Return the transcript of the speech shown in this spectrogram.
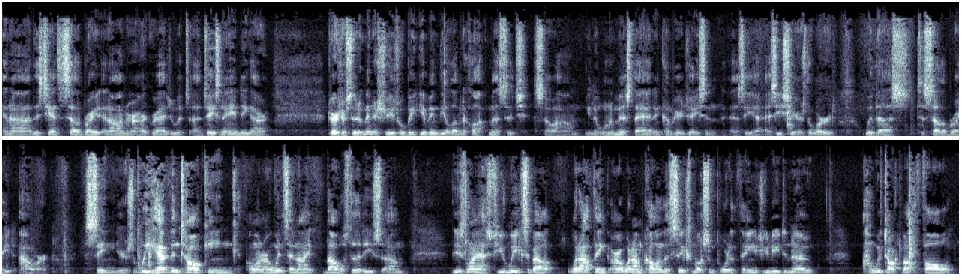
and uh, this chance to celebrate and honor our graduates. Uh, Jason Anding, our Director of Student Ministries will be giving the 11 o'clock message. So um, you don't want to miss that and come here, Jason, as he, uh, as he shares the word with us to celebrate our seniors. We have been talking on our Wednesday night Bible studies um, these last few weeks about what I think are what I'm calling the six most important things you need to know. Uh, we've talked about the fall.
